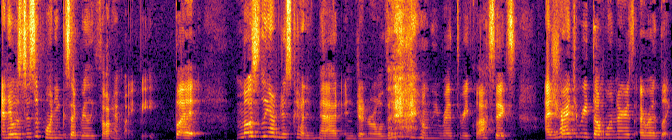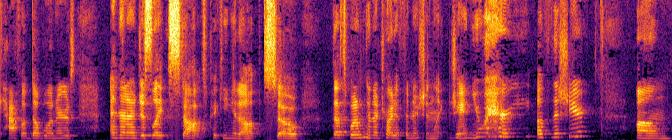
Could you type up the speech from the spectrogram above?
and it was disappointing because I really thought I might be. But mostly I'm just kind of mad in general that I only read three classics. I tried to read Dubliners, I read like half of Dubliners, and then I just like stopped picking it up. So that's what I'm gonna try to finish in like January of this year. Um,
